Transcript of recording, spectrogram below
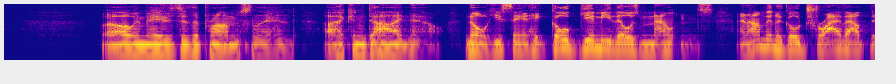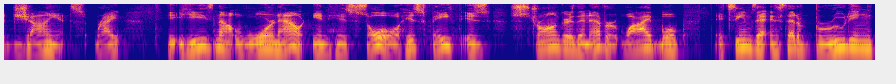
well, we made it to the promised land. I can die now. No, he's saying, hey, go give me those mountains and I'm going to go drive out the giants, right? He's not worn out in his soul. His faith is stronger than ever. Why? Well, it seems that instead of brooding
